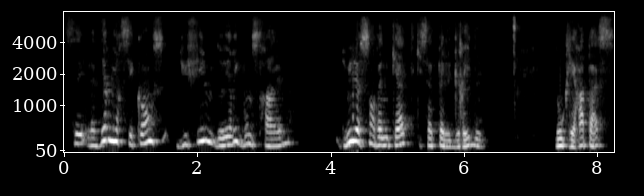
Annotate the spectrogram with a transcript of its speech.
c'est la dernière séquence du film de Eric von Strahem de 1924 qui s'appelle Grid, donc Les Rapaces,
